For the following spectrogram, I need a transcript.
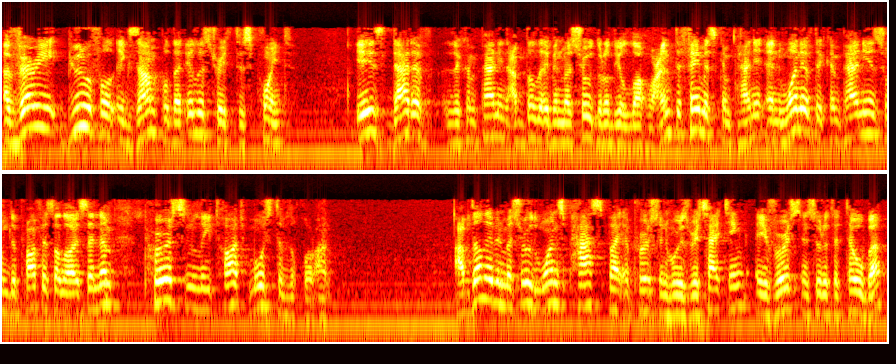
A very beautiful example that illustrates this point is that of the companion Abdullah ibn Mas'ud radiallahu anh, the famous companion, and one of the companions whom the Prophet ﷺ personally taught most of the Qur'an. Abdullah ibn Mas'ud once passed by a person who was reciting a verse in Surah At-Tawbah,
